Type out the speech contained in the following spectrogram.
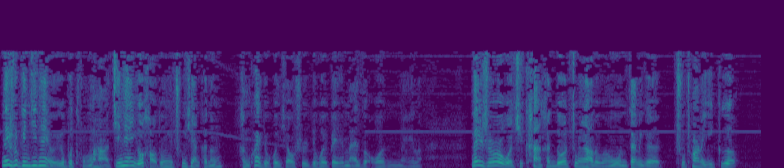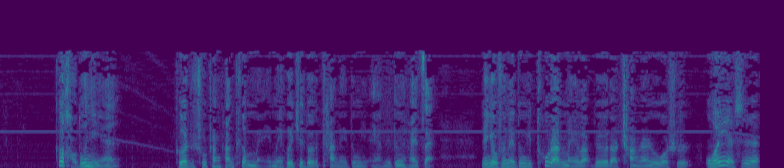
那时候跟今天有一个不同哈，今天有好东西出现，可能很快就会消失，就会被人买走或者没了。那时候我去看很多重要的文物，在那个橱窗里一搁。搁好多年，隔着橱窗看特美，每回去都得看那东西。哎呀，那东西还在。那有时候那东西突然没了，就有点怅然若失。我也是，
